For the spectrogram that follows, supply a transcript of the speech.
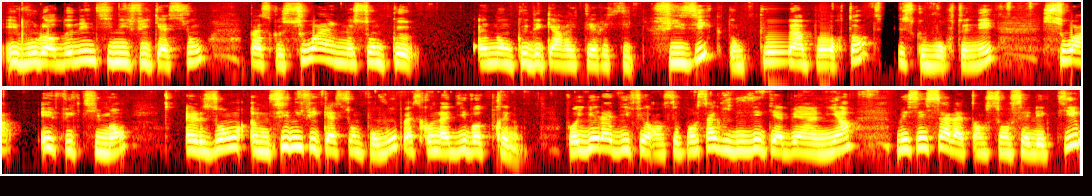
et vous leur donnez une signification parce que soit elles ne sont que elles n'ont que des caractéristiques physiques, donc peu importantes, c'est ce que vous retenez, soit effectivement elles ont une signification pour vous parce qu'on a dit votre prénom. Voyez la différence. C'est pour ça que je disais qu'il y avait un lien, mais c'est ça l'attention sélective.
